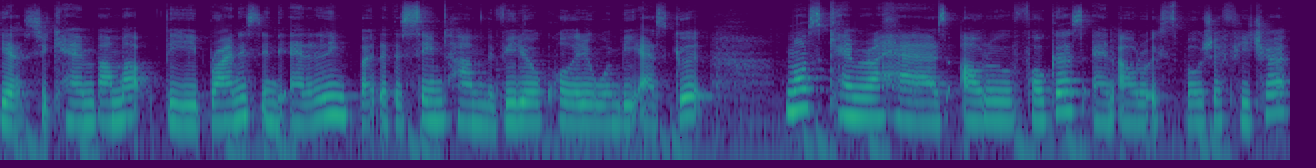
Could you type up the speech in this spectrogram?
yes, you can bump up the brightness in the editing, but at the same time, the video quality won't be as good. Most camera has auto focus and auto exposure feature,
